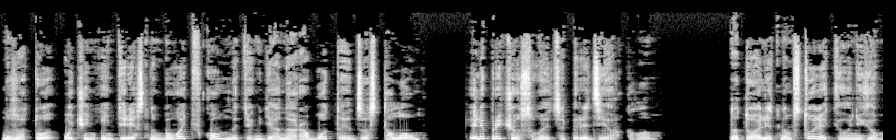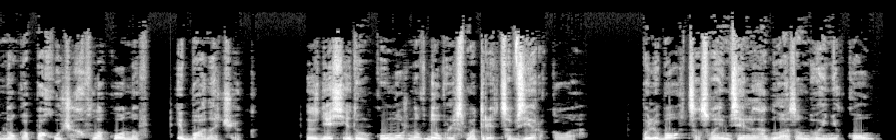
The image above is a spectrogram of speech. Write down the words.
Но зато очень интересно бывать в комнате, где она работает за столом или причесывается перед зеркалом. На туалетном столике у нее много пахучих флаконов и баночек. Здесь и дымку можно вдоволь смотреться в зеркало, полюбоваться своим зеленоглазым двойником,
